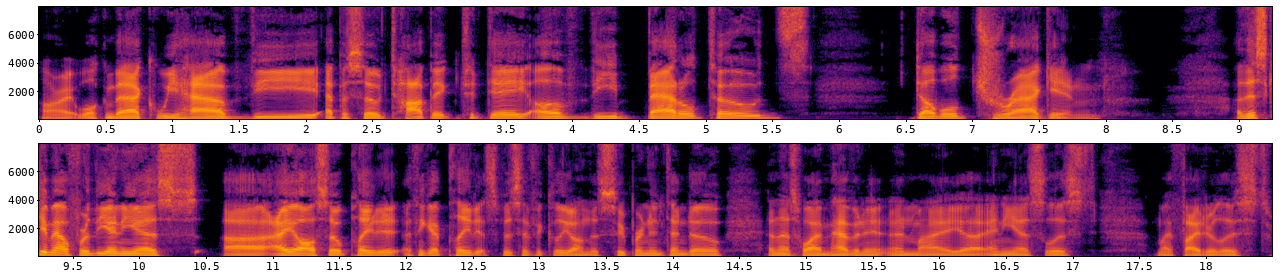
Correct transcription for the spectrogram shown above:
All right, welcome back. We have the episode topic today of the Battletoads Double Dragon. Uh, this came out for the NES. Uh, I also played it. I think I played it specifically on the Super Nintendo, and that's why I'm having it in my uh, NES list, my fighter list.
